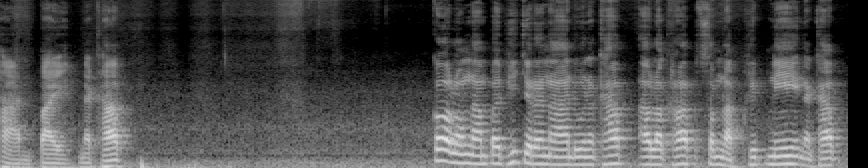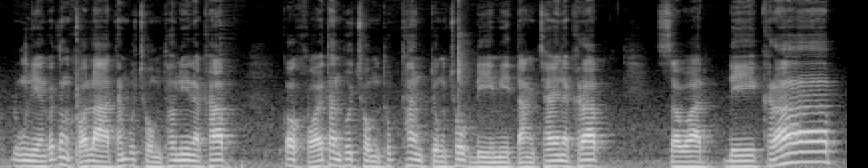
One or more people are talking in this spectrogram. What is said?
ผ่านไปนะครับ ก็ลองนำไปพิจารณาดูนะครับ เอาละครับสำหรับคลิปนี้นะครับลุงเรียนก็ต้องขอลาท่านผู้ชมเท่านี้นะครับ ก็ขอให้ท่านผู้ชมทุกท่านจงโชคดีมีตังค์ใช้นะครับ สวัสดีครับ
